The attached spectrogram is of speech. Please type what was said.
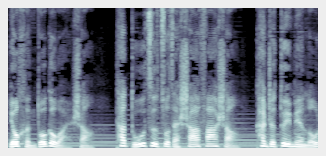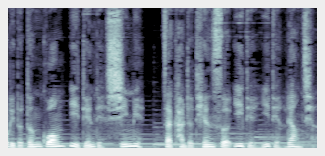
有很多个晚上，他独自坐在沙发上，看着对面楼里的灯光一点点熄灭。在看着天色一点一点亮起来，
